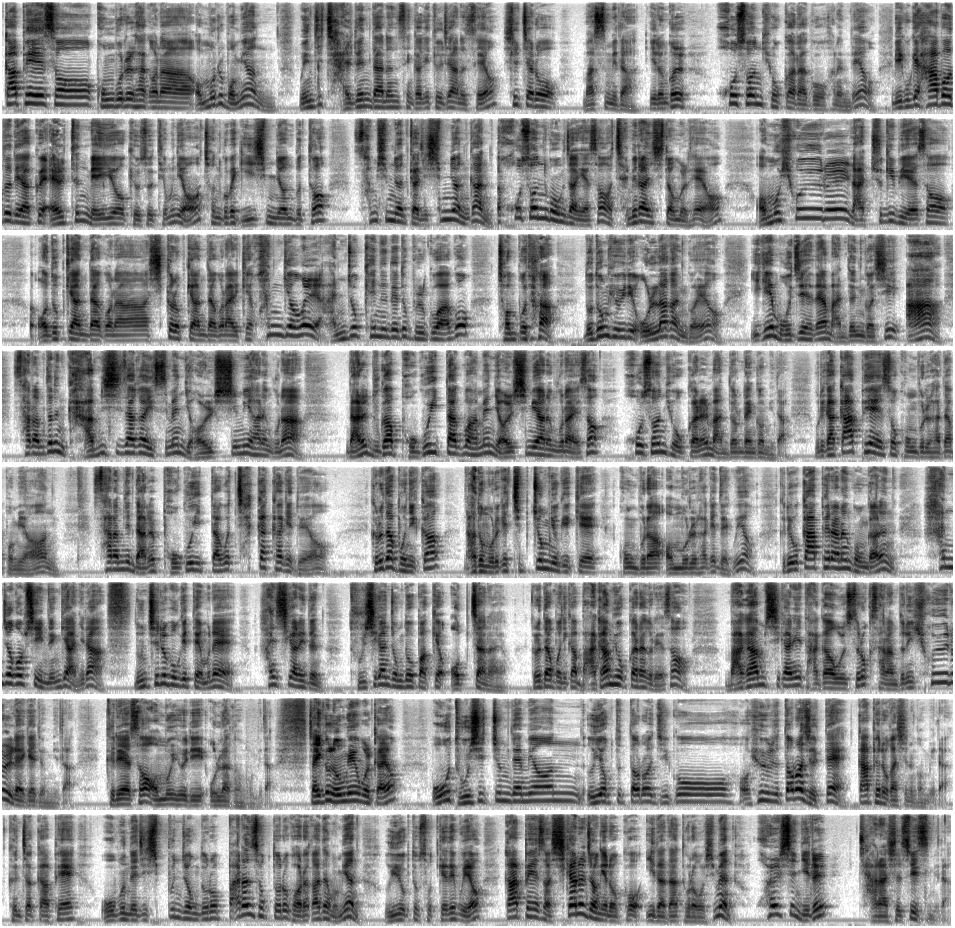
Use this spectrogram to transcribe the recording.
카페에서 공부를 하거나 업무를 보면 왠지 잘 된다는 생각이 들지 않으세요? 실제로 맞습니다. 이런 걸 호손 효과라고 하는데요. 미국의 하버드 대학교 엘튼 메이어 교수팀은요, 1920년부터 30년까지 10년간 호손 공장에서 재미난 실험을 해요. 업무 효율을 낮추기 위해서 어둡게 한다거나 시끄럽게 한다거나 이렇게 환경을 안 좋게 했는데도 불구하고 전보다 노동 효율이 올라간 거예요. 이게 모지에다 만든 것이 아 사람들은 감시자가 있으면 열심히 하는구나. 나를 누가 보고 있다고 하면 열심히 하는구나 해서 호선 효과를 만들어낸 겁니다. 우리가 카페에서 공부를 하다 보면 사람들이 나를 보고 있다고 착각하게 돼요. 그러다 보니까 나도 모르게 집중력 있게 공부나 업무를 하게 되고요. 그리고 카페라는 공간은 한적 없이 있는 게 아니라 눈치를 보기 때문에 한 시간이든 두 시간 정도밖에 없잖아요. 그러다 보니까 마감 효과라 그래서 마감 시간이 다가올수록 사람들은 효율을 내게 됩니다. 그래서 업무 효율이 올라간 겁니다. 자, 이걸 응용해 볼까요? 오후 2시쯤 되면 의욕도 떨어지고 어, 효율도 떨어질 때 카페로 가시는 겁니다. 근처 카페에 5분 내지 10분 정도로 빠른 속도로 걸어가다 보면 의욕도 솟게 되고요. 카페에서 시간을 정해놓고 일하다 돌아오시면 훨씬 일을 잘 하실 수 있습니다.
